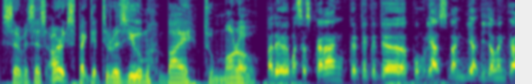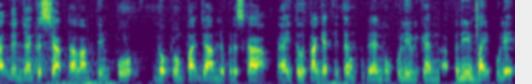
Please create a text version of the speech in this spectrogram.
services are expected to resume by tomorrow. Pada masa sekarang, kerja-kerja pemulihan sedang giat dijalankan dan jangka siap dalam tempoh 24 jam daripada sekarang. Ya, itu target kita dan hopefully we can apa ni baik pulih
